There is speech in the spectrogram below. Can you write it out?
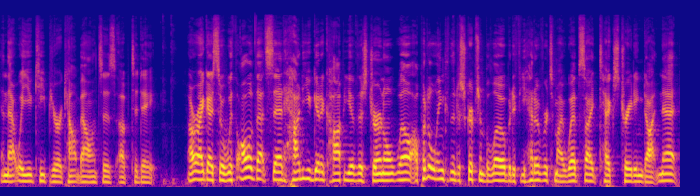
And that way you keep your account balances up to date. All right, guys, so with all of that said, how do you get a copy of this journal? Well, I'll put a link in the description below, but if you head over to my website, textrading.net,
